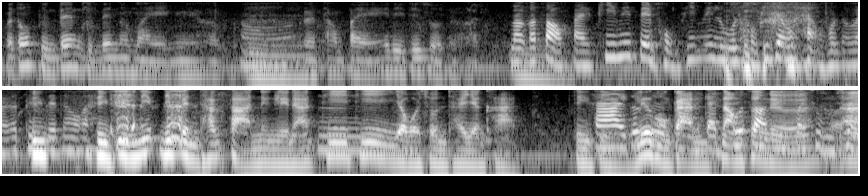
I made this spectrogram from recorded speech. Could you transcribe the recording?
ไม่ต้องตื่นเต้นตื่นเต้นทำไมอย่างนี้ครับอ๋อเออทำไปให้ดีที่สุดนะครับ เราก็ตอบไปพี่ไม่เป็นผมพี่ไม่รู้หรอกพี่จะมาถามผมทำไมว่าจตื่นเต้นทำไมริงจริงๆนี่นี่เป็นทักษะหนึ่งเลยนะ ที่อืมที่เยาวชนไทยยังขาด จริงใช่ก็คือๆเรื่องของการการนำพูดเสต่อนที่อประชุมชน อ่า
